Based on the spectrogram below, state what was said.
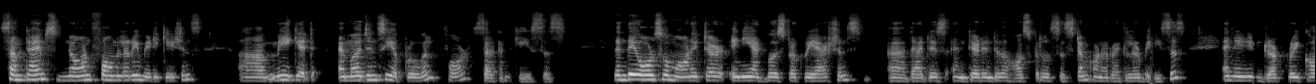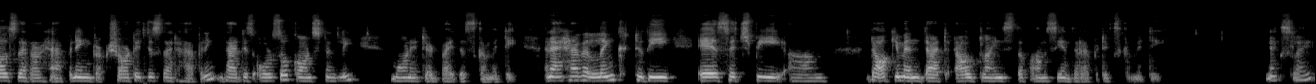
sometimes non-formulary medications uh, may get emergency approval for certain cases. Then they also monitor any adverse drug reactions uh, that is entered into the hospital system on a regular basis and any drug recalls that are happening, drug shortages that are happening, that is also constantly monitored by this committee. And I have a link to the ASHP um, document that outlines the Pharmacy and Therapeutics Committee. Next slide.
